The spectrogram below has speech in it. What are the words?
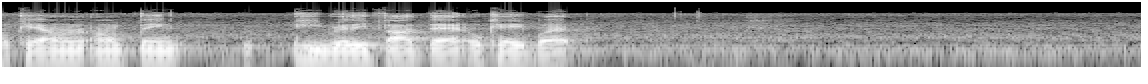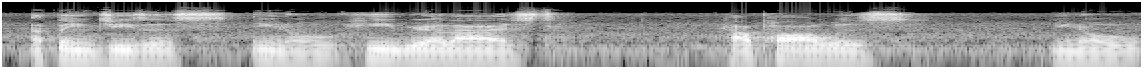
Okay, I don't I don't think he really thought that. Okay, but I think Jesus, you know, he realized how Paul was, you know,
